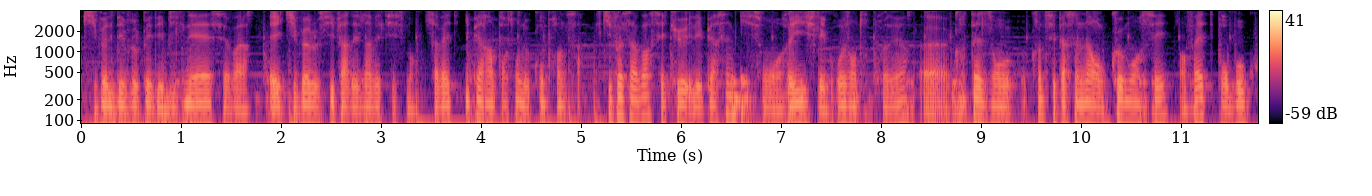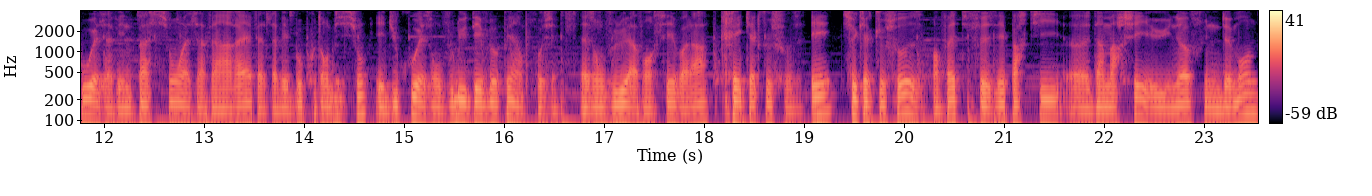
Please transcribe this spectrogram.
qui veulent développer des business, voilà, et qui veulent aussi faire des investissements. Ça va être hyper important de comprendre ça. Ce qu'il faut savoir, c'est que les personnes qui sont riches, les gros entrepreneurs, euh, quand elles ont, quand ces personnes-là ont commencé, en fait, pour beaucoup, elles avaient une passion, elles avaient un rêve, elles avaient beaucoup d'ambition, et du coup, elles ont voulu développer un projet. Elles ont voulu avancer, voilà, créer quelque chose. Et ce quelque chose, en fait, faisait partie euh, d'un marché, il y a eu une offre, une demande,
